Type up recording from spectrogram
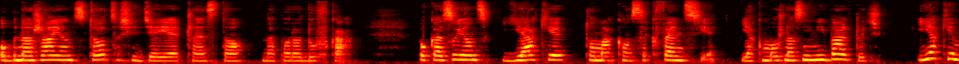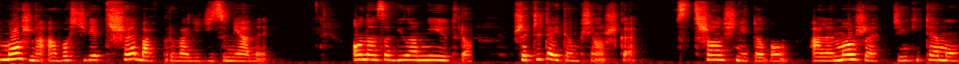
obnażając to, co się dzieje często na porodówkach, pokazując, jakie to ma konsekwencje, jak można z nimi walczyć i jakie można, a właściwie trzeba wprowadzić zmiany. Ona zabiła mnie jutro. Przeczytaj tę książkę. Wstrząśnie tobą, ale może dzięki temu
